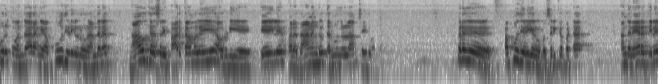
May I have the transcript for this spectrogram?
ஊருக்கு வந்தார். அங்கே அப்பூதியடிகள் ஒரு அந்தனர் நாவுக்கரசரை பார்க்காமலேயே அவருடைய பேரிலே பல தானங்கள் தர்மங்கள்லாம் செய்து வந்தார் பிறகு அப்பூதியடிகள் உபசரிக்கப்பட்டார். அந்த நேரத்திலே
